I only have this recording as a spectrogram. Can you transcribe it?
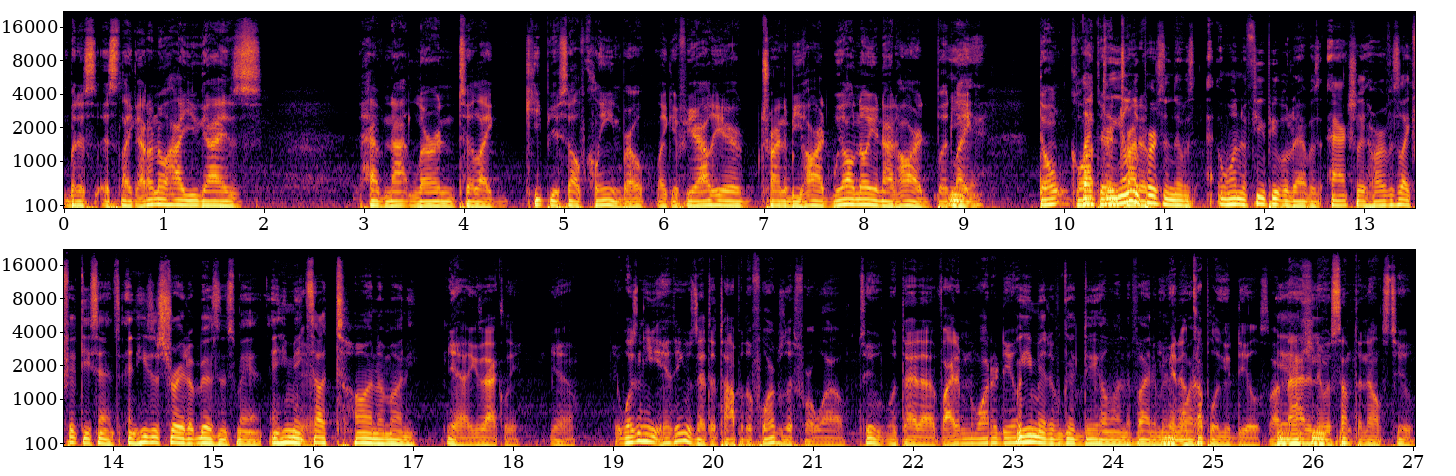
but it's it's like I don't know how you guys have not learned to like keep yourself clean, bro. Like if you're out here trying to be hard, we all know you're not hard, but like don't go like out there the and try only person that was one of the few people that was actually hard was like 50 cents and he's a straight up businessman and he makes Yeah. a ton of money Yeah, exactly. Yeah. Wasn't he I think he was at the top of the Forbes list for a while too with that uh, vitamin water deal. well, he made a good deal on the vitamin. He made a couple of good deals on Yeah, that, and he- there was something else too.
